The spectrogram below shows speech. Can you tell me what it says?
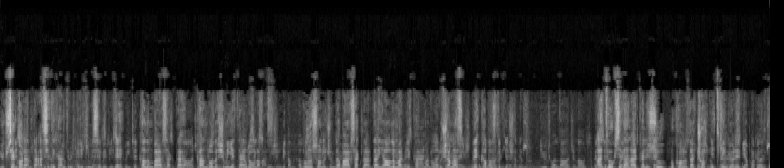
Yüksek oranda asidik artık birikimi sebebiyle kalın bağırsakta kan dolaşımı yeterli olamaz. Bunun sonucunda bağırsaklarda yağlı madde katmanı oluşamaz ve kabızlık yaşanır. Antioksidan alkali su bu konuda çok etkin görev yapabilir.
